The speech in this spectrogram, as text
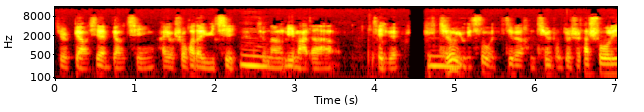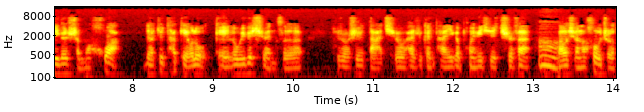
就是表现、表情，还有说话的语气，嗯，就能立马的解决。其中有一次我记得很清楚，就是他说了一个什么话，要就他给了我给了我一个选择，就说是打球还是跟他一个朋友一起吃饭，嗯，然后选了后者，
